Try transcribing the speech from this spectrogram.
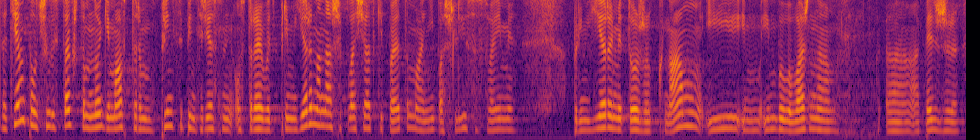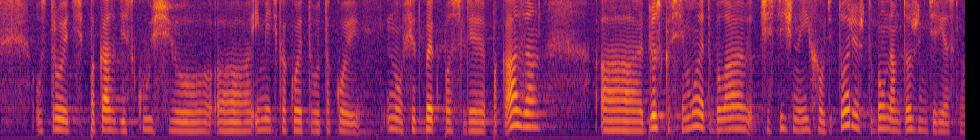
Затем получилось так, что многим авторам, в принципе, интересно устраивать премьеры на нашей площадке, поэтому они пошли со своими премьерами тоже к нам, и им, им было важно, э, опять же, устроить показ, дискуссию, э, иметь какой-то вот такой ну, фидбэк после показа. Э, плюс ко всему, это была частично их аудитория, что было нам тоже интересно.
